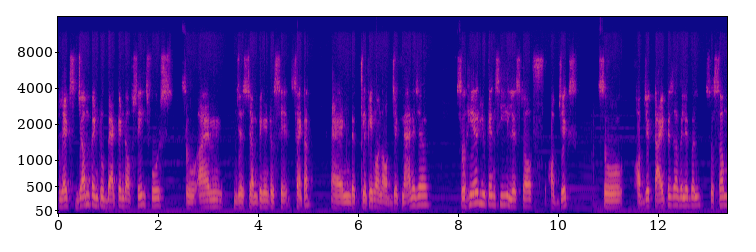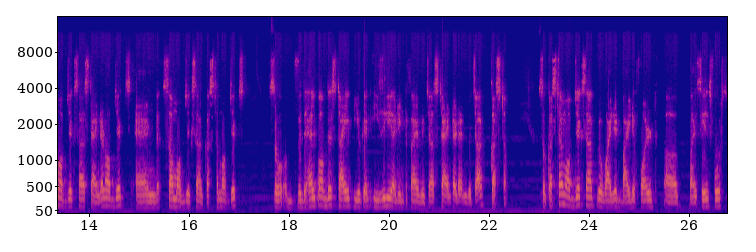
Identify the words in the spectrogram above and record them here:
let's jump into backend of Salesforce so I'm just jumping into setup and clicking on object manager. So here you can see list of objects. So object type is available. So some objects are standard objects and some objects are custom objects. So with the help of this type, you can easily identify which are standard and which are custom. So custom objects are provided by default uh, by Salesforce.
